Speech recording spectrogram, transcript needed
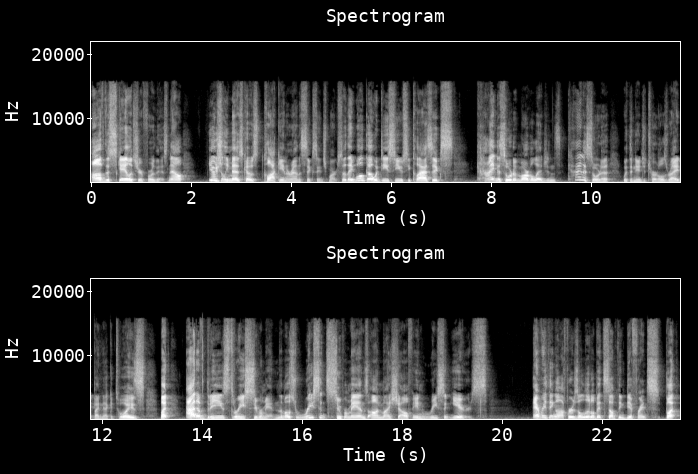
of the scalature for this, now Usually Mezco's clock in around the 6 inch mark. So they will go with DCUC Classics, kind of sort of Marvel Legends, kind of sort of with the Ninja Turtles, right, by NECA Toys. But out of these three Superman, the most recent Supermans on my shelf in recent years, everything offers a little bit something different, but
